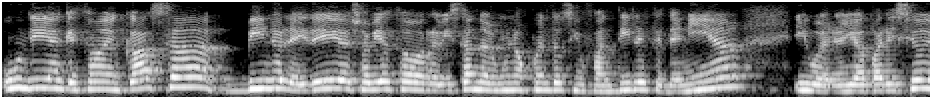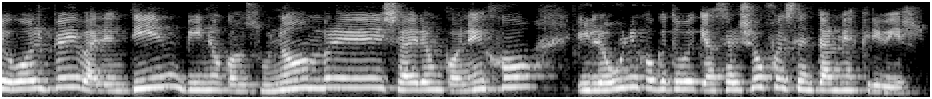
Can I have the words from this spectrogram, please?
un día en que estaba en casa, vino la idea, ya había estado revisando algunos cuentos infantiles que tenía, y bueno, y apareció de golpe Valentín, vino con su nombre, ya era un conejo, y lo único que tuve que hacer yo fue sentarme a escribir.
